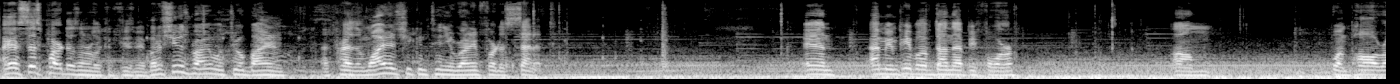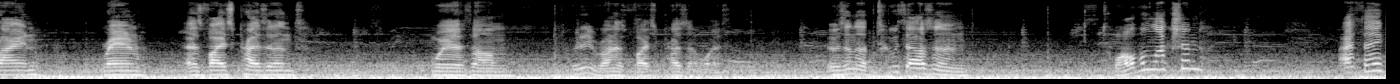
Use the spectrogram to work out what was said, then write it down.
I guess this part doesn't really confuse me, but if she was running with Joe Biden as president, why did she continue running for the Senate? And I mean, people have done that before. Um, when Paul Ryan ran as vice president with, um, who did he run as vice president with? It was in the 2012 election, I think.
